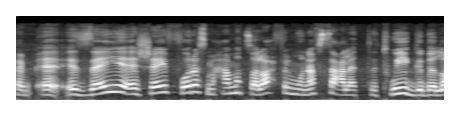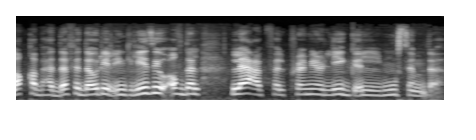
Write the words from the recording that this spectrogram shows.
طيب إزاي شايف فرص محمد صلاح في المنافسة على التتويج بلقب هداف الدوري الإنجليزي وأفضل لاعب في ال Premier League الموسم ده؟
